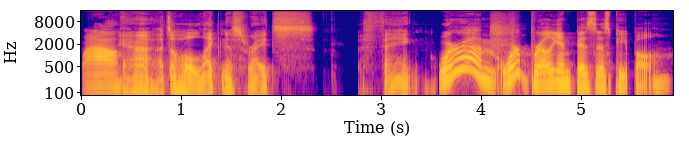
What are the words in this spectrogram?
Wow. yeah, that's a whole likeness rights thing. We're um we're brilliant business people.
